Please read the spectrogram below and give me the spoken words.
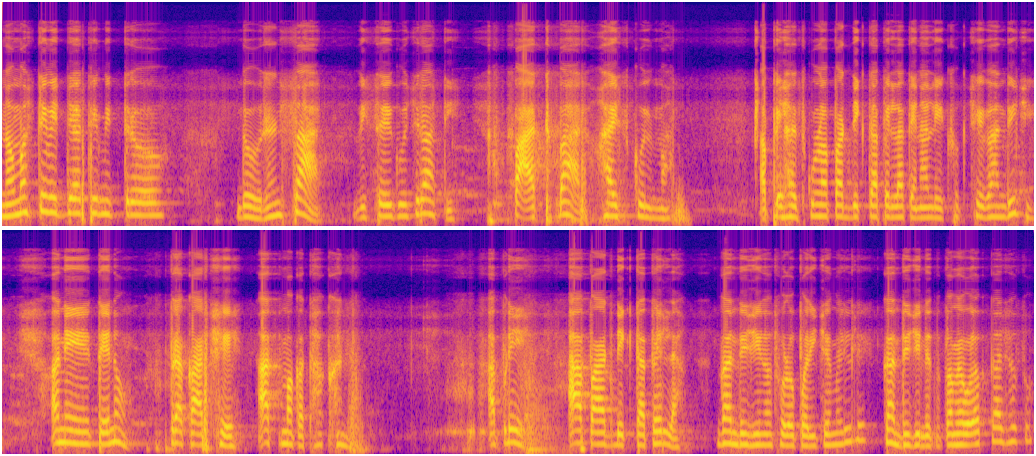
નમસ્તે વિદ્યાર્થી મિત્ર. ધોરણ સાત, વિષય ગુજરાતી, પાઠ બાર, હાઈસ્કૂલમાં. આપણે હાઈસ્કૂલમાં પાઠ દેખતા પહેલા તેના લેખક છે ગાંધીજી અને તેનો પ્રકાર છે આત્મકથા ખંડ. આપણે આ પાઠ દેખતા પહેલા ગાંધીજીનો થોડો પરિચય મેળવી લે ગાંધીજીને તો તમે ઓળખતા જ હશો.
